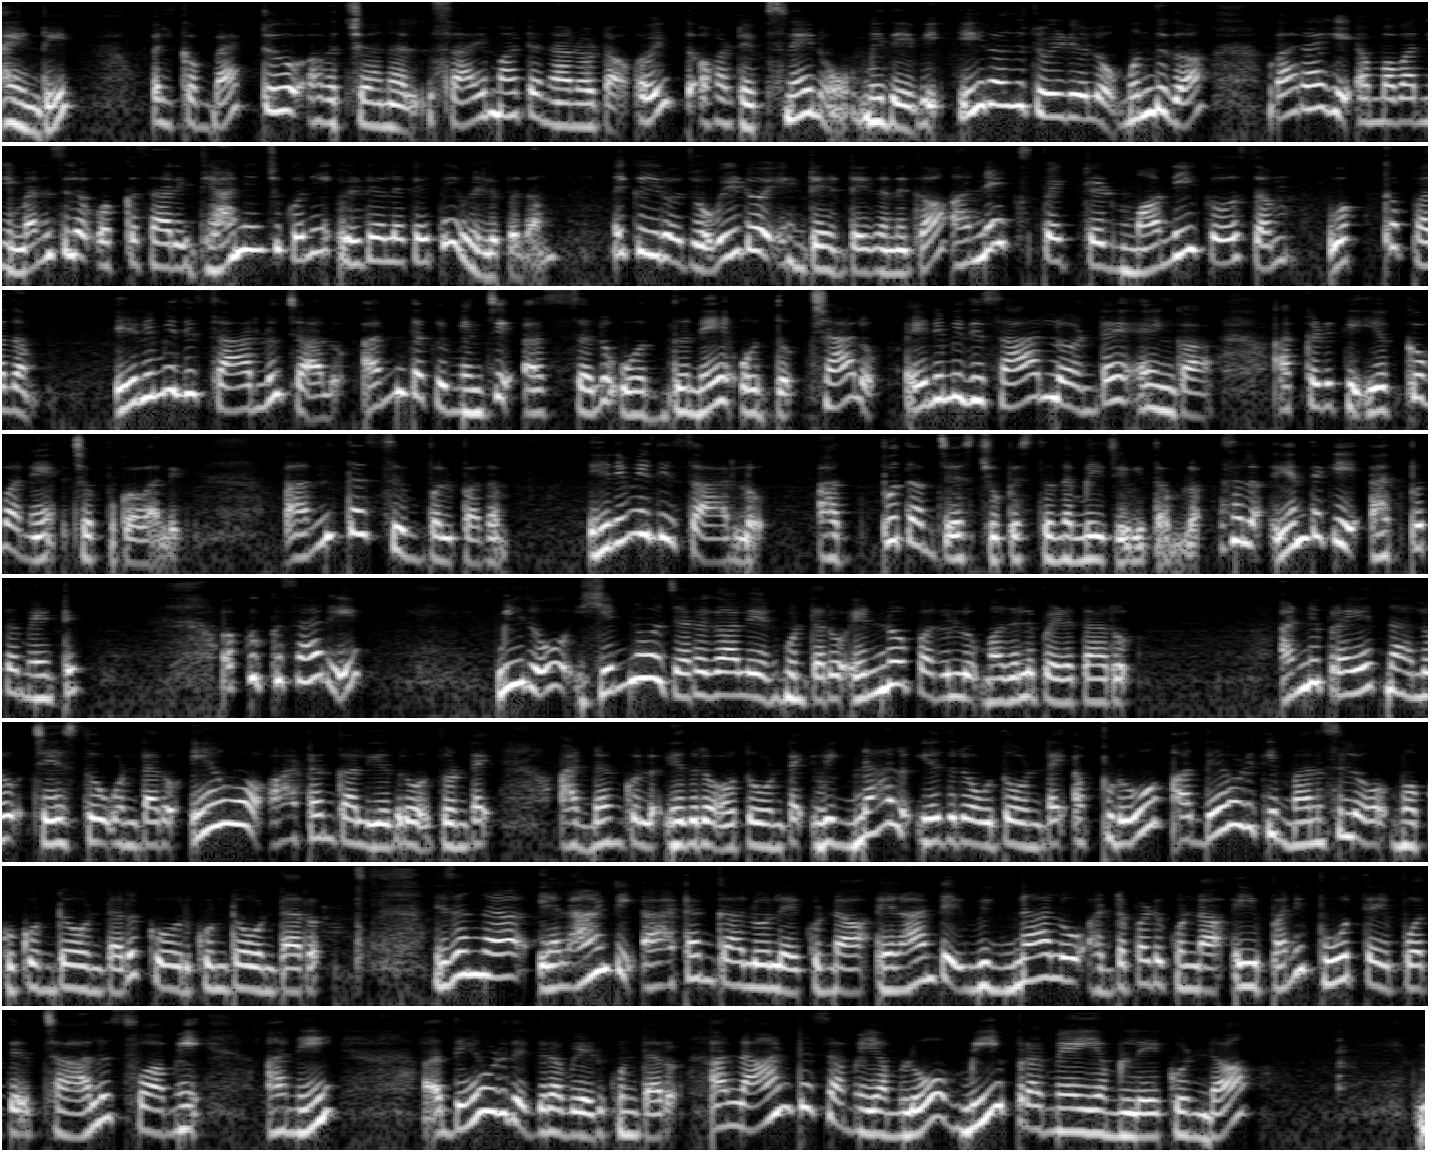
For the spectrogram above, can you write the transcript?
Hi అండి. Welcome back to our channel Sai మాట నానోట విత్ ఆల్ టిప్స్ నేను మీ దేవి. ఈ రోజు వీడియోలో ముందుగా వారాహి అమ్మవారిని మనసులో ఒక్కసారి ధ్యానించుకొని వీడియోలకైతే వెళ్ళిపోదాం. ఇక ఈరోజు వీడియో ఏంటంటే కనుక అన్ఎక్స్పెక్టెడ్ మనీ కోసం ఒక్క పదం ఎనిమిది సార్లు చాలు. అంతకు మించి అస్సలు వద్దునే వద్దు. చాలు. ఎనిమిది సార్లు అంటే ఇంకా అక్కడికి ఎక్కువనే చెప్పుకోవాలి. అంత సింపుల్ పదం. ఎనిమిది సార్లు అద్భుతం చేసి చూపిస్తుంది మీ జీవితంలో. అసలు ఇంతకీ అద్భుతం ఏంటి? ఒక్కొక్కసారి మీరు ఎన్నో జరగాలి అనుకుంటారు ఎన్నో పనులు మొదలు పెడతారు. అన్ని ప్రయత్నాలు చేస్తూ ఉంటారు. ఏవో ఆటంకాలు ఎదురవుతుంటాయి అడ్డంకులు ఎదురవుతూ ఉంటాయి విఘ్నాలు ఎదురవుతూ ఉంటాయి. అప్పుడు ఆ దేవుడికి మనసులో మొక్కుకుంటూ ఉంటారు కోరుకుంటూ ఉంటారు. నిజంగా ఎలాంటి ఆటంకాలు లేకుండా ఎలాంటి విఘ్నాలు అడ్డపడకుండా ఈ పని పూర్తి అయిపోతే చాలు స్వామి అని దేవుడి దగ్గర వేడుకుంటారు. అలాంటి సమయంలో మీ ప్రమేయం లేకుండా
